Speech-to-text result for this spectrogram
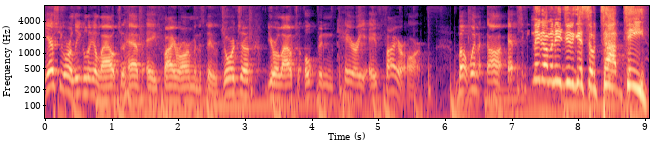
yes, you are legally allowed to have a firearm in the state of Georgia. You're allowed to open carry a firearm. But when uh, nigga, I'm gonna need you to get some top teeth.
